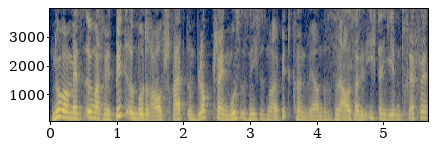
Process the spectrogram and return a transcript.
Nur weil man jetzt irgendwas mit Bit irgendwo draufschreibt und Blockchain muss es nicht das neue Bitcoin werden. Das ist eine Aussage, die ich dann jedem treffe.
